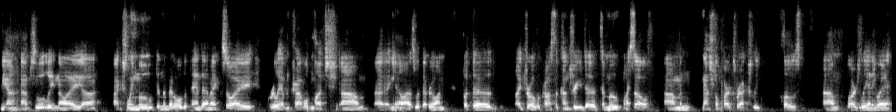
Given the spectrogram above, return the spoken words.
Yeah, absolutely. No, I uh, actually moved in the middle of the pandemic, so I really haven't traveled much. Um, uh, you know, as with everyone, but the I drove across the country to to move myself, um, and national parks were actually closed, um, largely anyway.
